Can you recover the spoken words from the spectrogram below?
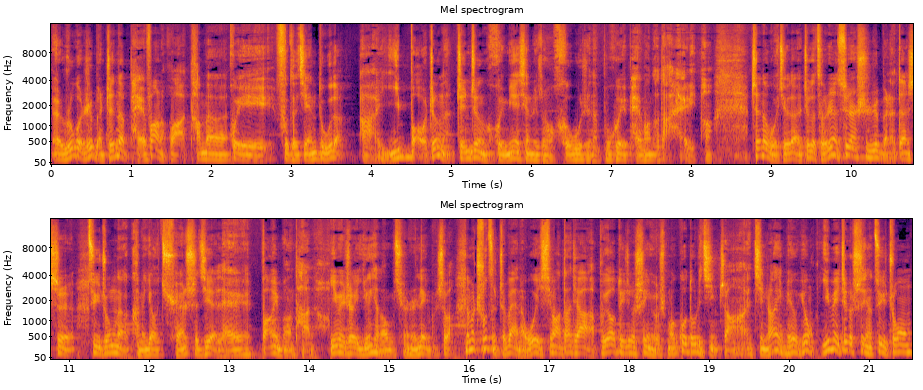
呃如果日本真的排放的话，他们会负责监督的。啊，以保证呢，真正毁灭性的这种核物质呢不会排放到大海里啊！真的，我觉得这个责任虽然是日本的，但是最终呢，可能要全世界来帮一帮他呢，因为这影响到我们全人类嘛，是吧？那么除此之外呢，我也希望大家啊不要对这个事情有什么过多的紧张啊，紧张也没有用，因为这个事情最终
